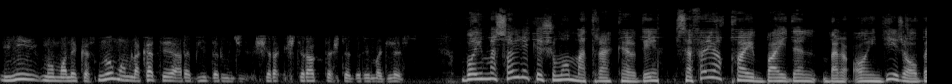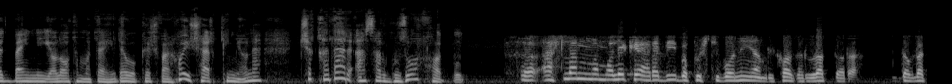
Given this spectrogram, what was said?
اینی ممالک نو مملکت عربی در اونجا اشتراک داشته در مجلس. با این مسائلی که شما مطرح کردین سفر آقای بایدن بر آینده رابط بین ایالات متحده و کشورهای شرقی میانه چقدر اثرگذار خواهد بود؟ اصلا ممالک عربی به پشتیبانی امریکا ضرورت داره. دولت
